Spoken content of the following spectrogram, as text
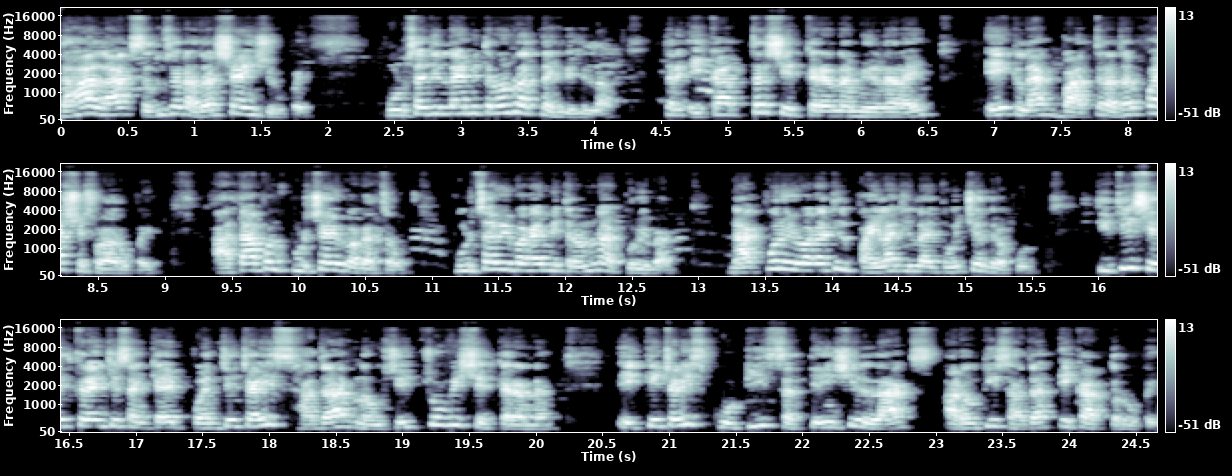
दहा लाख सदुसष्ट हजार शहाऐंशी रुपये. पुढचा जिल्हा आहे मित्रांनो रत्नागिरी जिल्हा. तर एकाहत्तर शेतकऱ्यांना मिळणार आहे एक लाख बहात्तर हजार पाचशे सोळा रुपये. आता आपण पुढच्या विभागात जाऊ. पुढचा विभाग आहे मित्रांनो नागपूर विभाग. नागपूर विभागातील पहिला जिल्हा आहे तो चंद्रपूर. तिथील शेतकऱ्यांची संख्या आहे पंचेचाळीस हजार नऊशे चोवीस शेतकऱ्यांना. एक्केचाळीस कोटी सत्याऐंशी लाख अडतीस हजार एकाहत्तर रुपये.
